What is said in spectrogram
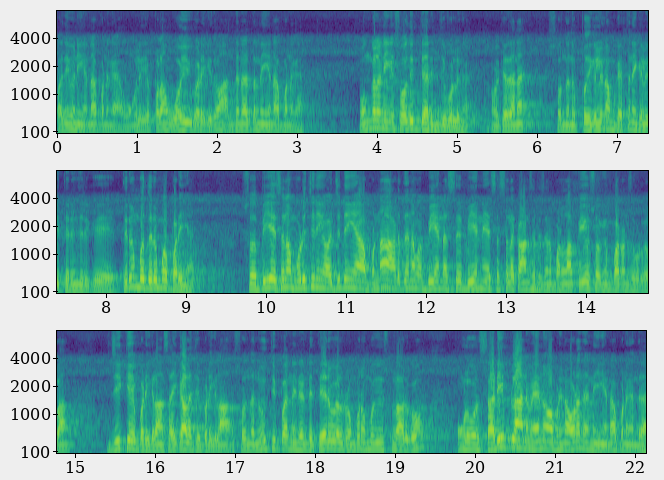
பதிவை நீங்கள் என்ன பண்ணுங்கள் உங்களுக்கு எப்போல்லாம் ஓய்வு கிடைக்குதோ அந்த நேரத்தில் நீங்கள் என்ன பண்ணுங்கள் உங்களை நீங்கள் சோதித்து அறிஞ்சு கொள்ளுங்கள் ஓகே தானே? ஸோ அந்த முப்பது கேள்வி நமக்கு எத்தனை கேள்வி தெரிஞ்சிருக்கு? திரும்ப திரும்ப படிங்க. ஸோ பிஎஸ் முடிச்சு நீங்கள் வச்சுட்டீங்க அப்படின்னா அடுத்து நம்ம பிஎன்எஸ் பிஎன்எஸ்எஸ் கான்சன்ட்ரேஷன் பண்ணலாம். பிஎஸ்ஓக்கு இம்பார்ட்டன்ஸ் கொடுக்கலாம். ஜிகே படிக்கலாம் சைக்காலஜி படிக்கலாம். ஸோ இந்த நூற்றி பன்னிரெண்டு தேர்வுகள் ரொம்ப ரொம்ப யூஸ்ஃபுல்லாக இருக்கும். உங்களுக்கு ஒரு ஸ்டடி பிளான் வேணும் அப்படின்னா கூட நீங்கள் என்ன பண்ணுங்கள் இந்த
